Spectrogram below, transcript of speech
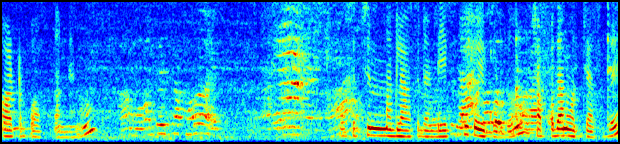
వాటర్ పోస్తాను నేను. ఒక చిన్న గ్లాసులు అండి ఎక్కువ పోయకూడదు. చప్పదానం వచ్చేస్తుంది.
